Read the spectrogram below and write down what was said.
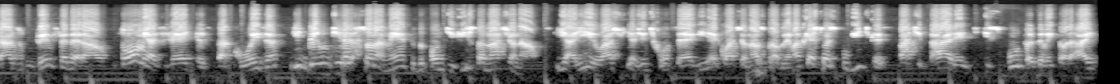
caso o governo federal, tome as rédeas da coisa e dê um direcionamento do ponto de vista nacional. E aí eu acho que a gente consegue equacionar os problemas. As questões políticas, partidárias, disputas eleitorais,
